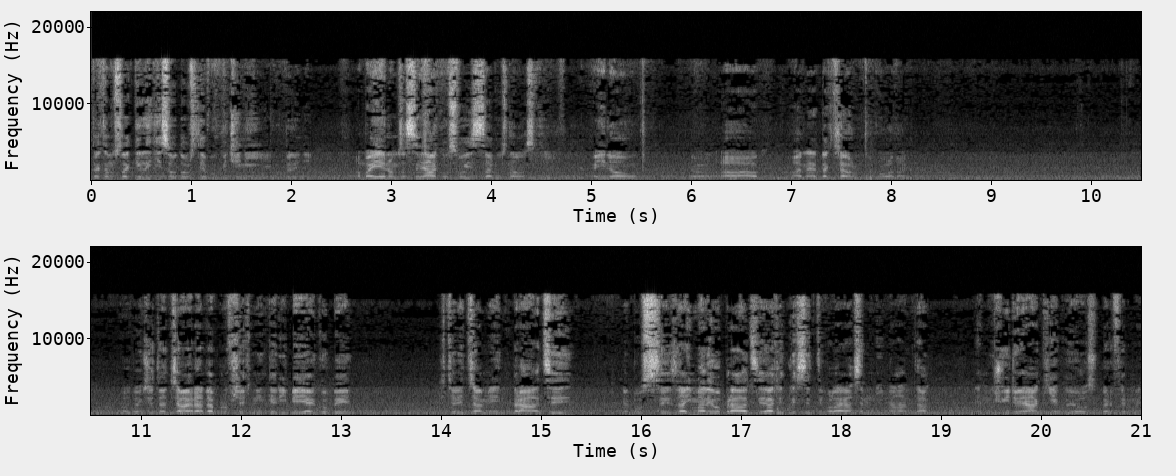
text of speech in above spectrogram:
tak tam jsou taky lidi, jsou to prostě obyčejní lidi. A mají jenom zase nějakou svoji sadu znalostí. A jinou, jo, a, a ne tak třeba hlubokou a tak. No, takže to je třeba rada pro všechny, který by jakoby chtěli třeba měnit práci, nebo si zajímali o práci a řekli si, ty vole, já jsem nímán, tak nemůžu jít do nějaký jako jo, super firmy.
